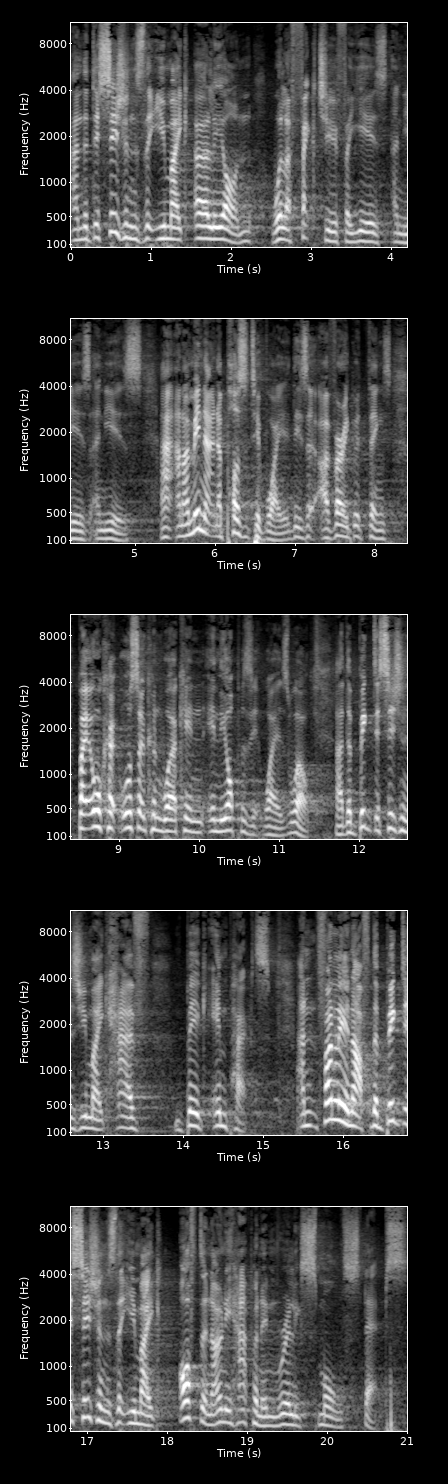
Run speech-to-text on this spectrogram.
And the decisions that you make early on will affect you for years and years and years. Uh, and I mean that in a positive way. These are, very good things. But it also can work in, in the opposite way as well. Uh, the big decisions you make have big impacts. And funnily enough, the big decisions that you make often only happen in really small steps.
